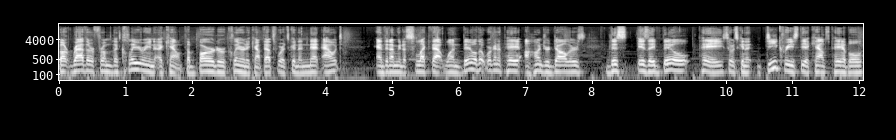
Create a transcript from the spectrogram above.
but rather from the clearing account, the barter clearing account. That's where it's gonna net out. And then I'm gonna select that one bill that we're gonna pay $100. This is a bill pay, so it's gonna decrease the accounts payable,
